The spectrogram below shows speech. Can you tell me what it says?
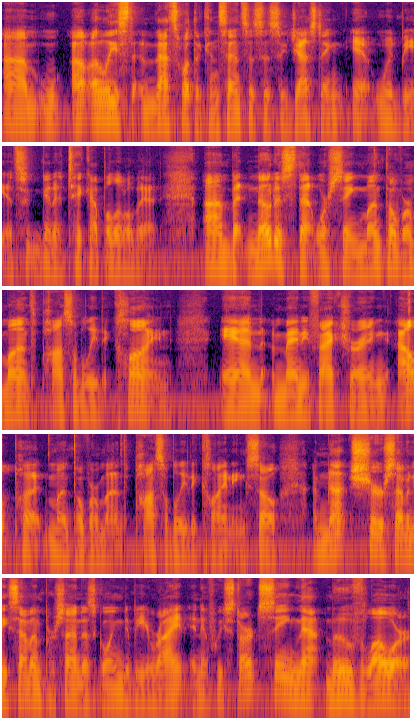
um, at least that's what the consensus is suggesting it would be. It's going to tick up a little bit. Um, but notice that we're seeing month over month possibly decline and manufacturing output month over month possibly declining. So I'm not sure 77% is going to be right. And if we start seeing that move lower,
